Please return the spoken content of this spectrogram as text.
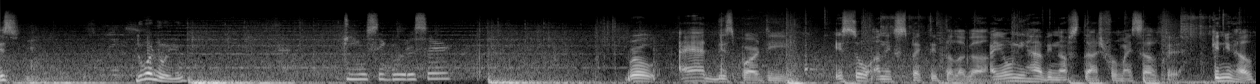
Miss, do I know you? You siguro, sir. Bro, I had this party. It's so unexpected talaga. I only have enough stash for myself eh. Can you help?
